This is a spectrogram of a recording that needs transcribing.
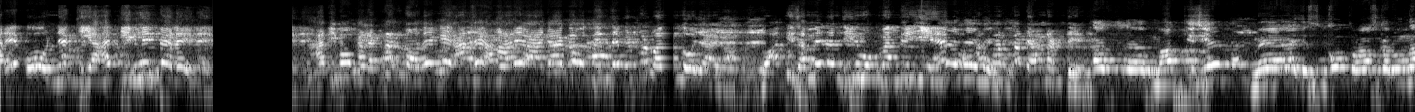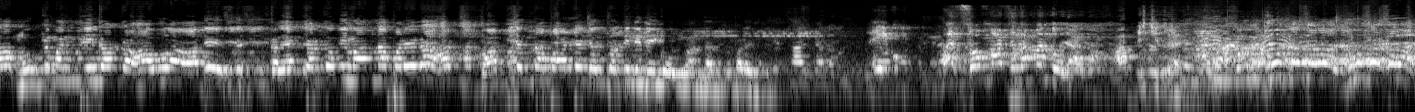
अरे वो उन्हें किया है तीन दिन पहले। अभी वो कलेक्टर महोदय के यहाँ से हमारे आ जाएगा उस दिन से बिल्कुल बंद हो जाएगा। बहुत ही संवेदनशील मुख्यमंत्री जी हैं तो ध्यान रखते हैं। माफ़ कीजिए मैं इसको क्रॉस करूँगा। मुख्यमंत्री का कहा हुआ आदेश कलेक्टर को भी मानना पड़ेगा हर भारतीय जनता पार्टी जनप्रतिनिधि को भी मानना पड़ेगा। नहीं, बस सोमवार से सब बंद हो जाएगा। आप निश्चित रहें। दूसरा सवाल दूसरा सवाल।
